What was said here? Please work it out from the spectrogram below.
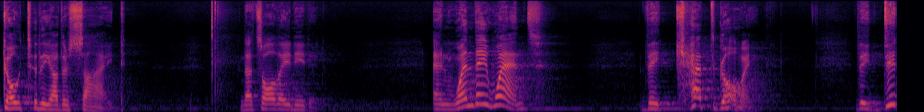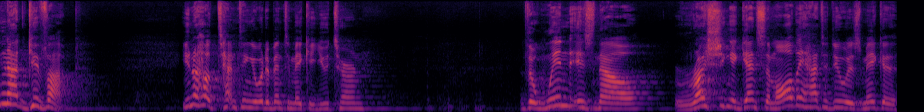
go to the other side. That's all they needed. And when they went, they kept going. They did not give up. You know how tempting it would have been to make a U turn? The wind is now rushing against them. All they had to do is make a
